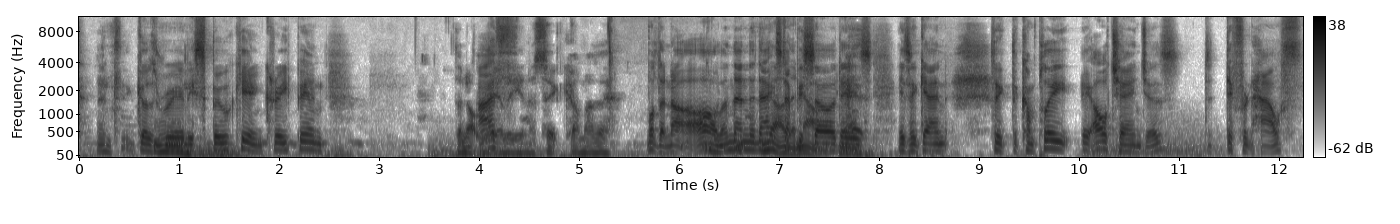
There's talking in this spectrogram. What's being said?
and it goes Hmm. really spooky and creepy and They're not I've- really in a sitcom, are they? well, they're not at all. And then the next not, episode no. is is again the, the complete. It all changes. Different house,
